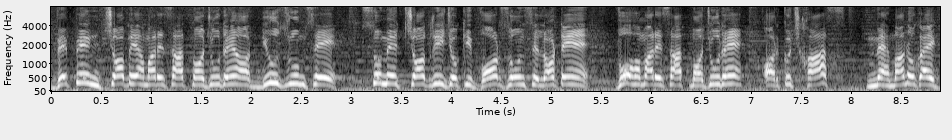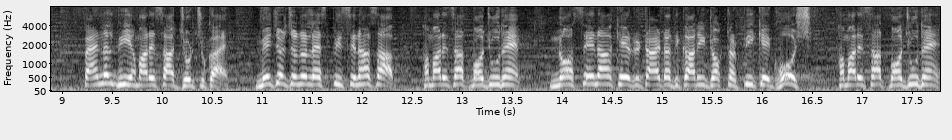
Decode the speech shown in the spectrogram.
विपिन चौबे हमारे साथ मौजूद हैं और न्यूज़ रूम से सुमित चौधरी जो कि वॉर जोन से लौटे हैं, वो हमारे साथ मौजूद हैं। और कुछ खास मेहमानों का एक पैनल भी हमारे साथ जुड़ चुका है। मेजर जनरल एसपी सिन्हा साहब हमारे साथ मौजूद हैं नौसेना के रिटायर्ड अधिकारी डॉक्टर पी के घोष हमारे साथ मौजूद हैं।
